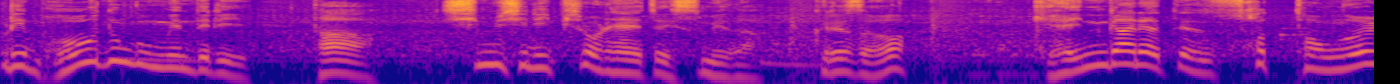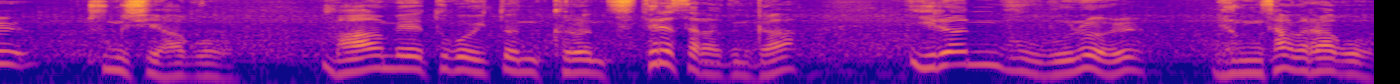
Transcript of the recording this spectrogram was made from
우리 모든 국민들이 다 심신이 피로해져 있습니다. 그래서 개인 간의 어떤 소통을 중시하고 마음에 두고 있던 그런 스트레스라든가 이런 부분을 명상을 하고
